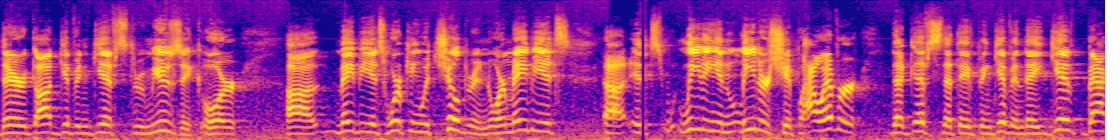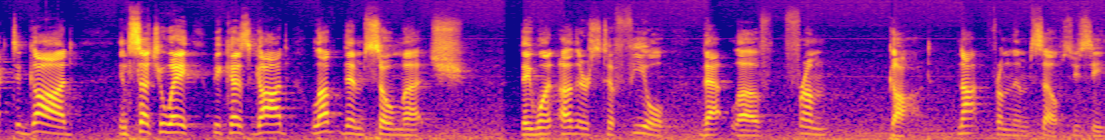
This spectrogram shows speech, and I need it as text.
their God given gifts through music, or uh, maybe it's working with children, or maybe it's, uh, it's leading in leadership. However, the gifts that they've been given, they give back to God in such a way because God loved them so much. They want others to feel that love from God, not from themselves, you see.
